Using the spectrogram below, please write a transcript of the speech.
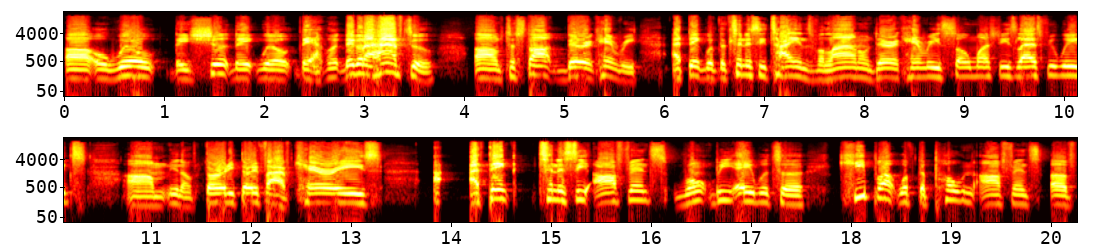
uh, or will they should they will they have they're gonna have to um, to stop Derrick Henry. I think with the Tennessee Titans relying on Derrick Henry so much these last few weeks, um, you know, 30, 35 carries, I, I think Tennessee offense won't be able to keep up with the potent offense of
